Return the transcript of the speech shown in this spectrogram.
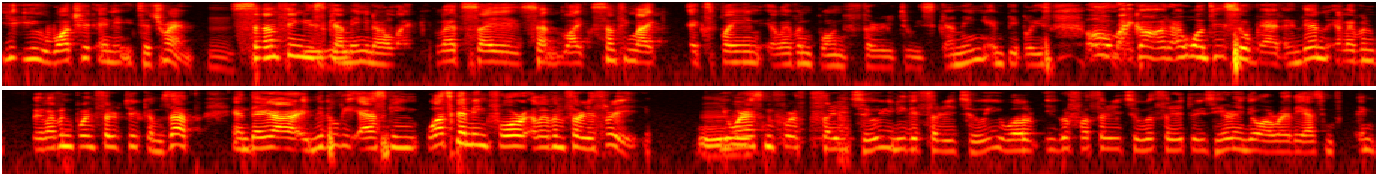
you, you watch it and it's a trend, Hmm. something is Mhm. coming. You know, like let's say some like something like X-Plane 11.32 is coming, and people is, oh my god, I want it so bad, and then 11. 11.32 comes up and they are immediately asking what's coming for 1133 you were Mhm. asking for 32 you needed 32 you were eager for 32 32 is here and you're already asking for, and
